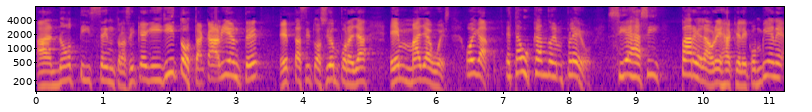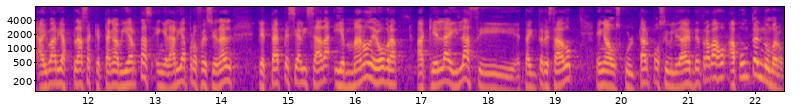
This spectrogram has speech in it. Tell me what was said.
a Noticentro. Así que Guillito está caliente esta situación por allá en Mayagüez. Oiga, está buscando empleo. Si es así, pare la oreja que le conviene. Hay varias plazas que están abiertas en el área profesional que está especializada y en mano de obra aquí en la isla. Si está interesado en auscultar posibilidades de trabajo, apunte el número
